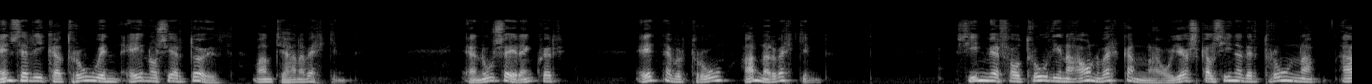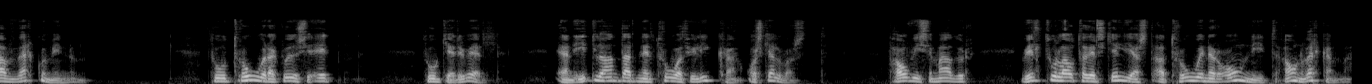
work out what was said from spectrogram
Eins er líka trúin ein og sér döð, vanti hana verkin. En nú segir einhver, einn hefur trú, annar verkin. Sín mér þá trú þína án verkanna og ég skal sína þér trúna af verkum mínum. Þú trúur að Guðsi einn, þú gerir vel, en ylluandarnir trúa því líka og skjálfast. Fávísi maður, vilt þú láta þér skiljast að trúin er ónýtt án verkanna?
